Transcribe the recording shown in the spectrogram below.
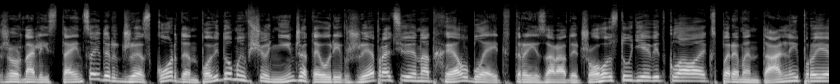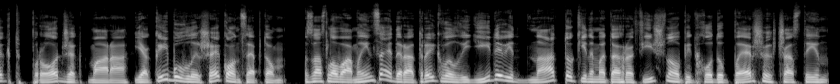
Журналіст та інсайдер Джес Корден повідомив, що Ninja Theory вже працює над Hellblade 3, заради чого студія відклала експериментальний проєкт Project Mara, який був лише концептом. За словами інсайдера, триквел відійде від надто кінематографічного підходу перших частин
